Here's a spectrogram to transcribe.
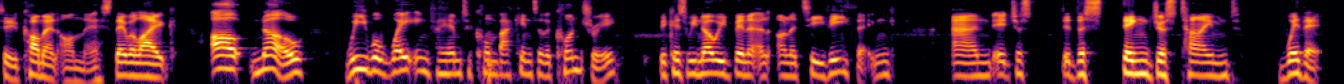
to comment on this, they were like, "Oh no, we were waiting for him to come back into the country because we know he'd been an, on a TV thing, and it just the sting just timed with it."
